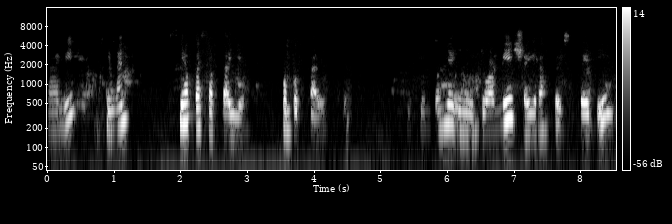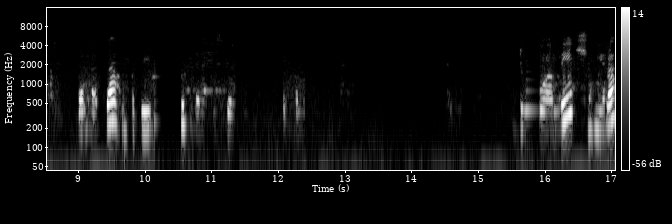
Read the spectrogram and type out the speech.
Cari dengan siapa supplier pembekal. Contohnya ini, dua Mei Syairah First Trading dan harga RM4,320. Dua Mei Syairah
